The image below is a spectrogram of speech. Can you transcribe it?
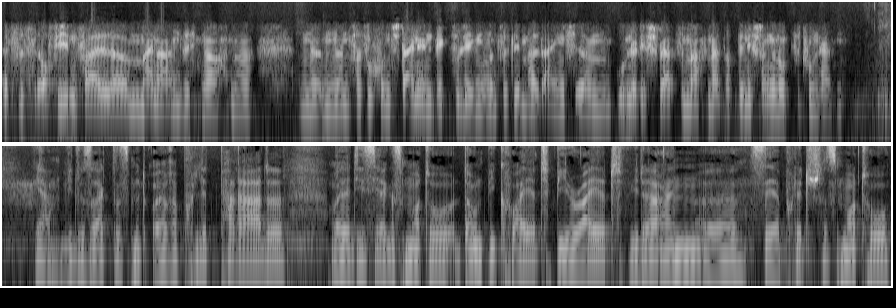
es ist auf jeden Fall äh, meiner Ansicht nach ein Versuch, uns Steine in den Weg zu legen und uns das Leben halt eigentlich ähm, unnötig schwer zu machen, als ob wir nicht schon genug zu tun hätten. Ja, wie du sagtest, mit eurer Politparade, euer diesjähriges Motto Don't be quiet, be riot, wieder ein äh, sehr politisches Motto.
